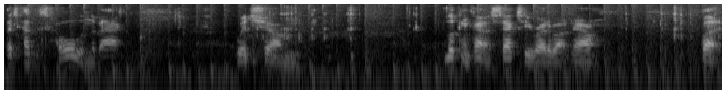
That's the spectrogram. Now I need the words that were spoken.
that's got this hole in the back, which um looking kind of sexy right about now, but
